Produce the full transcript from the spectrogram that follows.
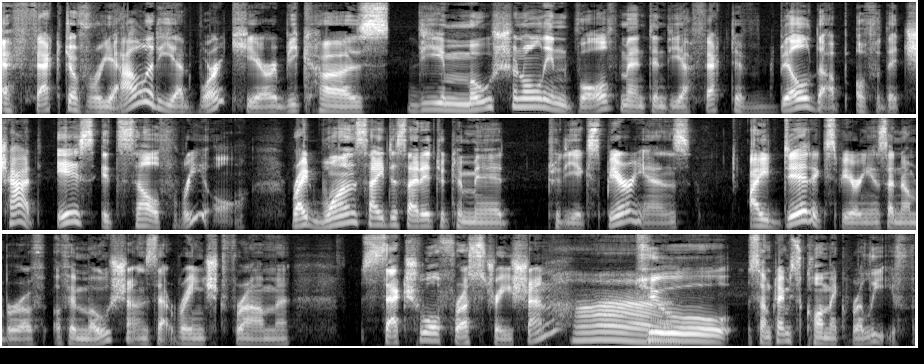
effect of reality at work here because the emotional involvement and the affective buildup of the chat is itself real, right? Once I decided to commit to the experience, I did experience a number of, of emotions that ranged from sexual frustration to sometimes comic relief.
